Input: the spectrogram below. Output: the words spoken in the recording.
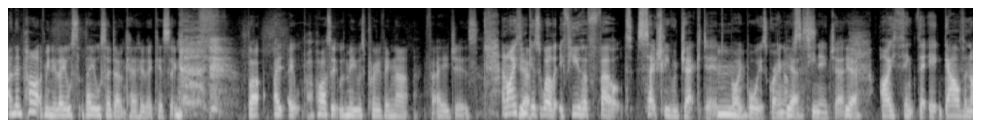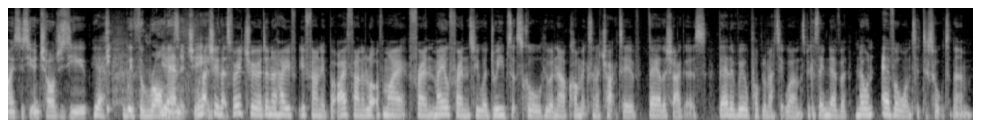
And then part of me knew they also they also don't care who they're kissing. But I, it, part of it was me was proving that for ages. And I think Yeah. as well that if you have felt sexually rejected by boys growing up as a Mm. Teenager, Yeah. I think that it galvanizes you and charges you Yes. with the wrong Yes. energy. Well, actually, that's very true. I don't know how you, you found it, but I found a lot of my friend, male friends who were dweebs at school, who are now comics and attractive. They are the shaggers. They're the real problematic ones because they never, no one ever wanted to talk to them,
